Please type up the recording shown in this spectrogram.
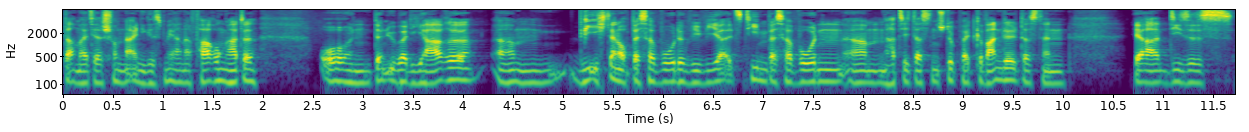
damals ja schon einiges mehr an Erfahrung hatte. Und dann über die Jahre, ähm, wie ich dann auch besser wurde, wie wir als Team besser wurden, ähm, hat sich das ein Stück weit gewandelt, dass dann ja dieses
